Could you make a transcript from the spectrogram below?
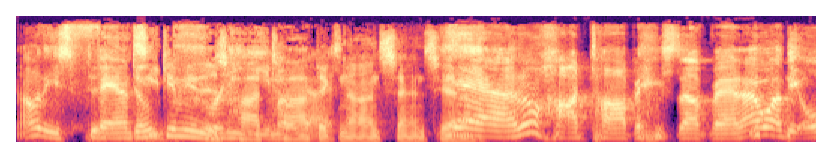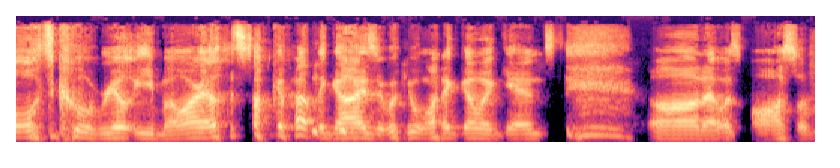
All these fancy. Don't give me this hot topic guys. nonsense. Yeah. yeah, no hot topic stuff, man. I want the old school, real emo. All right, let's talk about the guys that we want to go against. Oh, that was awesome.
